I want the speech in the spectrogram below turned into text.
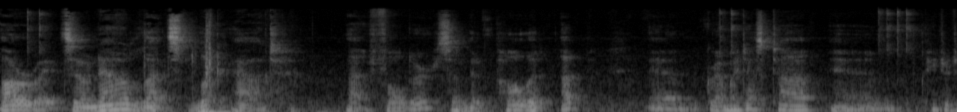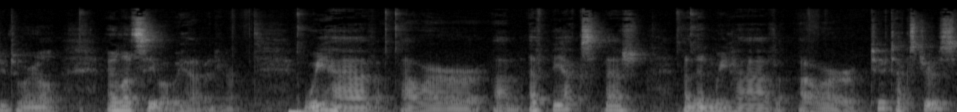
All right, so now let's look at that folder. So I'm going to pull it up and grab my desktop and the Painter tutorial, and let's see what we have in here we have our um, FBX mesh, and then we have our two textures.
